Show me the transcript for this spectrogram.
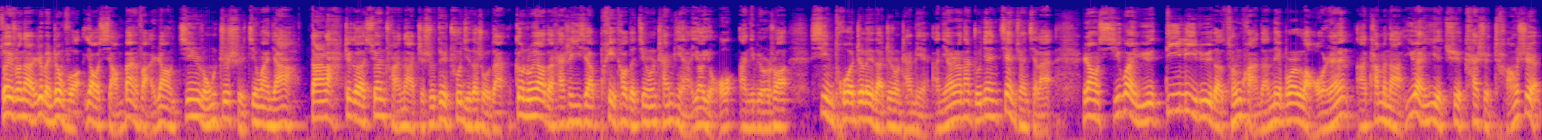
所以说呢，日本政府要想办法让金融知识进万家。当然了，这个宣传呢只是最初级的手段，更重要的还是一些配套的金融产品啊要有啊。你比如说信托之类的这种产品啊，你要让它逐渐健全起来，让习惯于低利率的存款的那波老人啊，他们呢愿意去开始尝试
